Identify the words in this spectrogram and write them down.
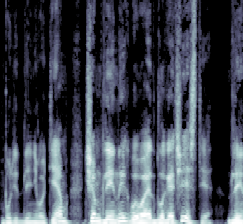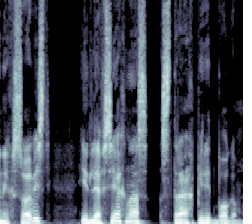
Будет для него тем, чем для иных бывает благочестие, для иных — совесть, и для всех нас — страх перед Богом.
